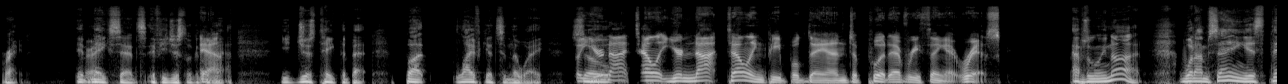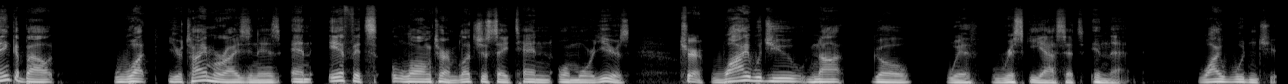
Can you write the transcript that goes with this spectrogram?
right, it Right. makes sense if you just look at Yeah. the math. You just take the bet, but life gets in the way. but so you're not telling you're not telling people, Dan, to put everything at risk. Absolutely not. What I'm saying is think about what your time horizon is and if it's long term, let's just say 10 or more years, Sure. why would you not go with risky assets in that? Why wouldn't you?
